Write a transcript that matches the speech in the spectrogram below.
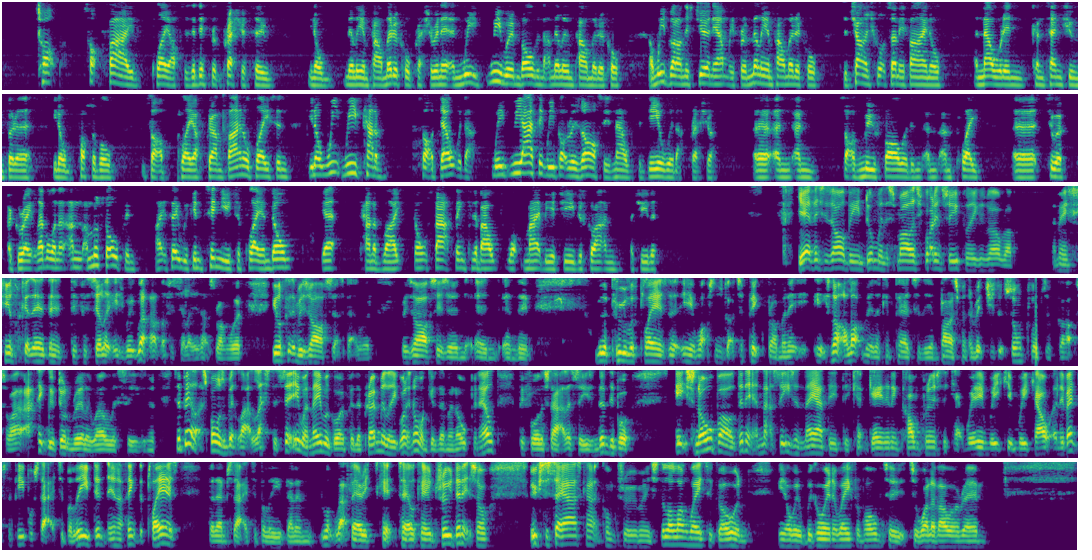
top top five playoffs is a different pressure to you know million pound miracle pressure in it. And we we were involved in that million pound miracle, and we've gone on this journey, haven't we, for a million pound miracle to Challenge Cup semi final, and now we're in contention for a you know possible sort of playoff grand final place. And you know we we've kind of sort of dealt with that. We we I think we've got resources now to deal with that pressure uh, and and sort of move forward and and, and play uh, to a, a great level. And, and I'm just hoping, like I say, we continue to play and don't get kind of like don't start thinking about what might be achieved. Just go out and achieve it. Yeah, this is all being done with the smallest squad in Super League as well, Rob. I mean, you look at the, the, the facilities, well, not the facilities, that's the wrong word. You look at the resources, that's a better word. Resources and, and, and the, the pool of players that Ian Watson's got to pick from, and it, it's not a lot really compared to the embarrassment of riches that some clubs have got. So I, I think we've done really well this season. It's a bit, I suppose, a bit like Leicester City when they were going for the Premier League. Well, no one gave them an open hell before the start of the season, did they? But it snowballed, didn't it? And that season they had, they, they kept gaining in confidence, they kept winning week in, week out, and eventually people started to believe, didn't they? And I think the players for them started to believe then, and look, that fairy tale came true, didn't it? So who's to say ours can't come true? I mean, it's still a long way to go, and you know we, we're going away from home to to one of our. Um,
